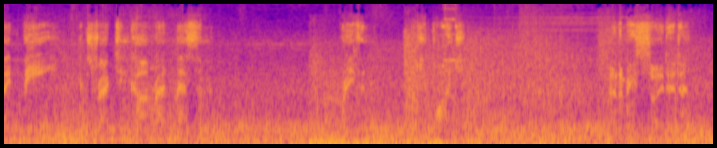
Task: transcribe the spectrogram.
Site B. Extracting Comrade Messam. Raven, keep watch. Enemy sighted.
